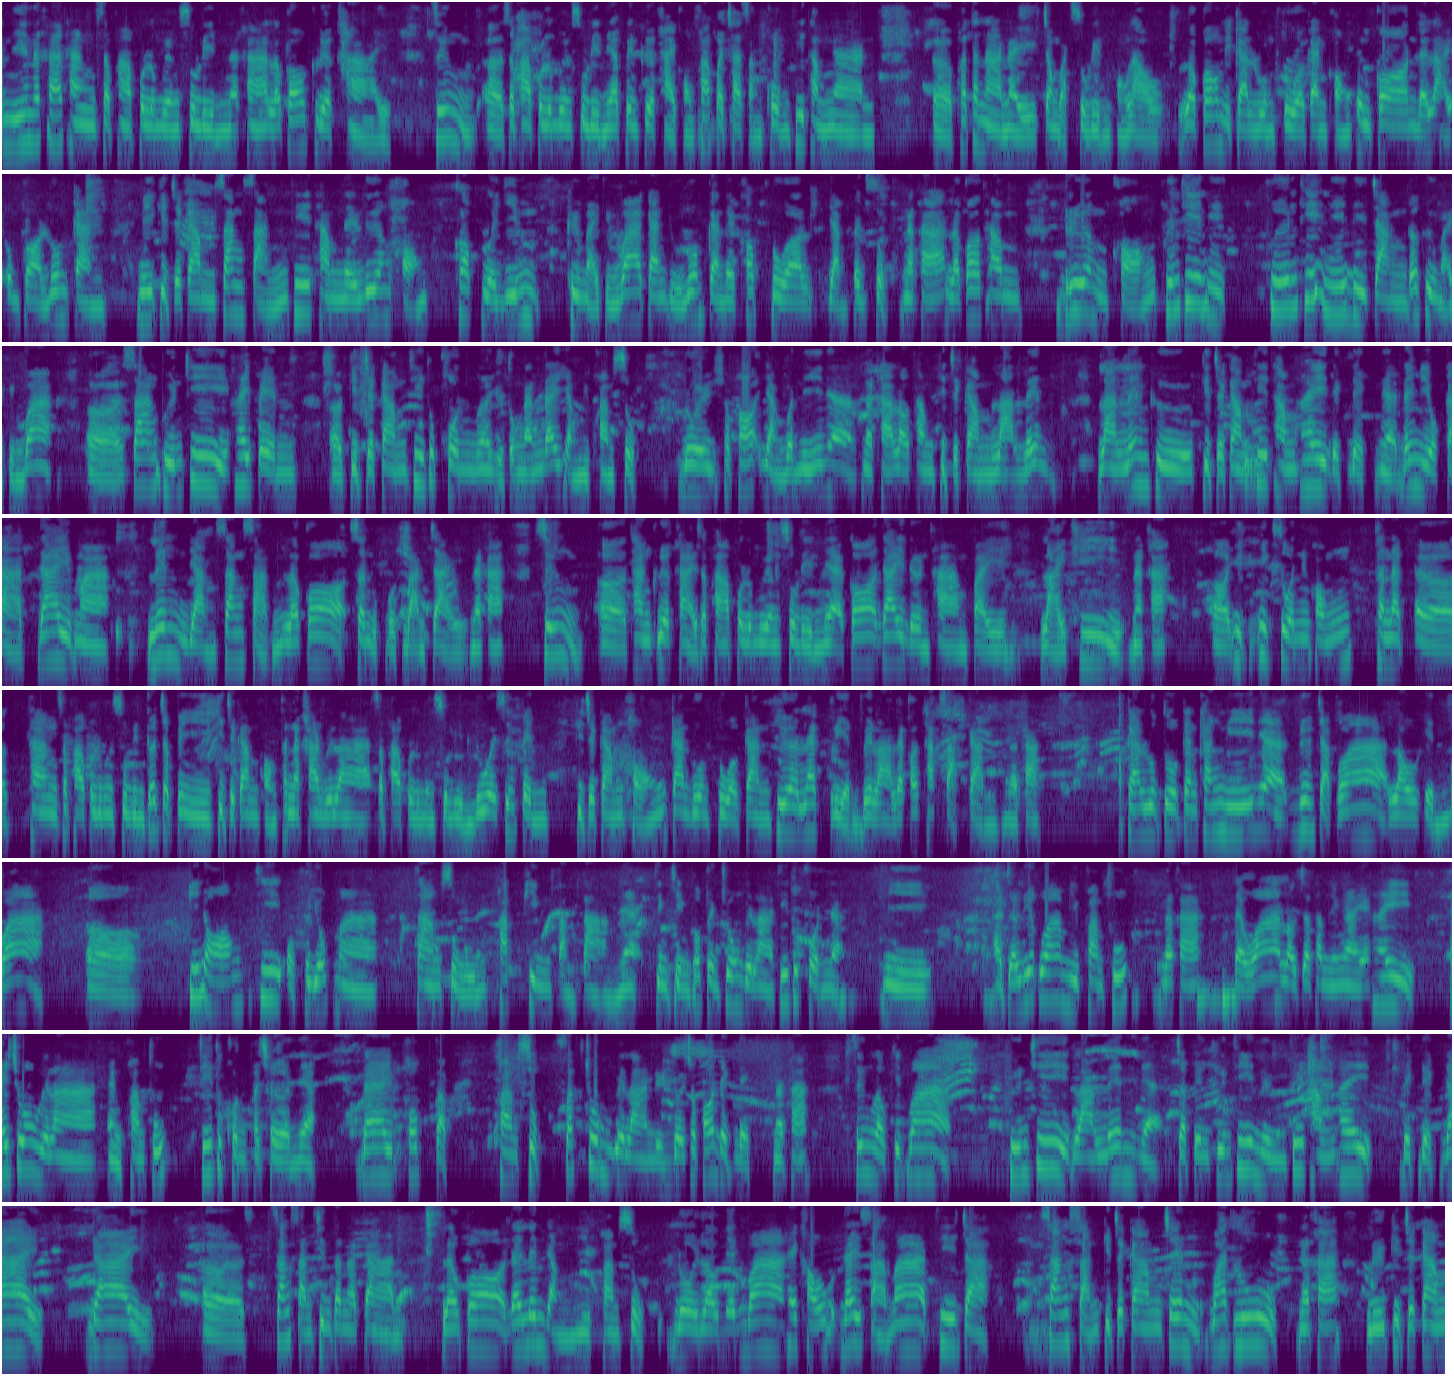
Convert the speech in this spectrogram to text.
วันนี้นะคะทางสภาพลเมืองสุรินนะคะ แล้วก็เครือข่าย ซึ่งสภาพลเมืองสุรินเนี่ยเป็นเครือข่ายของภาคประชาสังคมที่ทำงานพัฒนาในจังหวัดสุรินทร์ของเรา แล้วก็มีการรวมตัวกันขององค์กรหลาย ๆ องค์กรร่วมกัน มีกิจกรรมสร้างสรรค์ที่ทำในเรื่องของครอบครัวยิ้ม คือหมายถึงว่าการอยู่ร่วมกันในครอบครัวอย่างเป็นสุขนะคะ แล้วก็ทำเรื่องของพื้นที่ พื้นที่นี้ดีจังก็คือหมายถึงว่าสร้างพื้นที่ให้เป็นกิจกรรมที่ทุกคนมาอยู่ตรงนั้นได้อย่างมีความสุข โดยเฉพาะอย่างวันนี้เนี่ยนะคะเราทำกิจกรรมลานเล่นลานเล่นคือกิจกรรมที่ทำให้เด็กๆเนี่ยได้มีโอกาสได้มาเล่นอย่างสร้างสรรค์ แล้วก็สนุกเบิกบานใจนะคะ ซึ่งทางเครือข่ายสภาพลเมืองสุรินทร์เนี่ยก็ได้เดินทางไปหลายที่นะคะ อีกอีกส่วนหนึ่งของธนาทางสภาพลเมืองสุรินทร์ก็จะมีกิจกรรมของธนาคารเวลาสภาพลเมืองสุรินทร์ด้วย ซึ่งเป็นกิจกรรมของการรวมตัวกันเพื่อแลกเปลี่ยนเวลาและก็ทักษะกันนะคะการรวมตัวกันครั้งนี้เนี่ยเนื่องจากว่าเราเห็นว่าพี่น้องที่อพยพมาตามศูนย์พักพิงต่างๆเนี่ยจริงๆ ก็เป็นช่วงเวลาที่ทุกคนเนี่ยมี อาจจะเรียกว่ามีความทุกข์นะคะ แต่ว่าเราจะทำยังไงให้ให้ช่วงเวลาแห่งความทุกข์ที่ทุกคนเผชิญเนี่ยได้พบกับความสุขสักช่วงเวลาหนึ่ง โดยเฉพาะเด็กๆนะคะ ซึ่งเราคิดว่าพื้นที่ลานเล่นเนี่ยจะเป็นพื้นที่หนึ่งที่ทำให้เด็กๆได้ได้เอ่อสร้างสรรค์จินตนาการ แล้วก็ได้เล่นอย่างมีความสุข โดยเราเน้นว่าให้เขาได้สามารถที่จะ สร้างสรรค์กิจกรรม เช่น วาดรูปนะคะ หรือกิจกรรม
